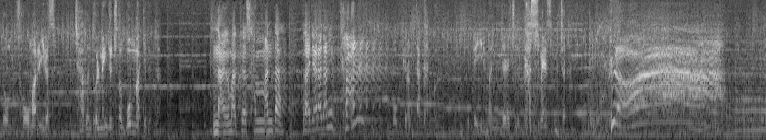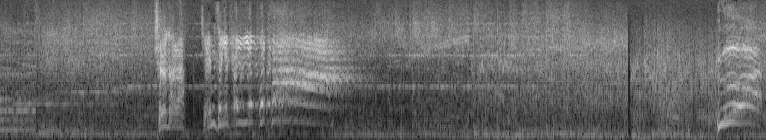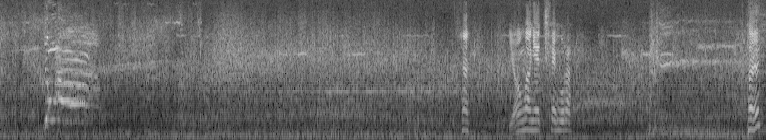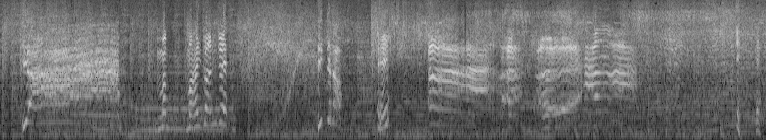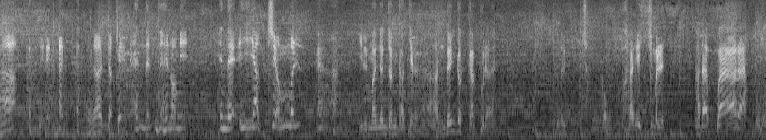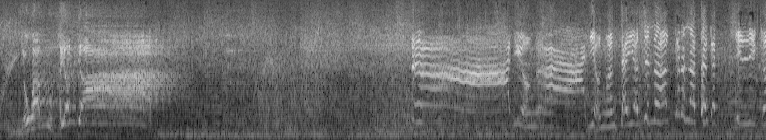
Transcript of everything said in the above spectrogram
놈 소마를 잃어서 작은 돌멩이조차도 못 맞게 된다. 나음악 그 삼만다. 바자라단 칸. 목표로 딱한 건. 그때 일만 년전에 준 가슴의 상처다. 죽어라. 짐승에 깔려 버터. 영왕의 최후라. 에? 야! 마, 말도 안 돼. 이때다. 에? 아! 아! 어떻게 내, 내 놈이 내 약점을 1만 년 전 같기는 안 된 것 같구나. 우리들 천공 파랑의 힘을 받아봐라. 용왕 화염가! 아, 영아 영왕 따여드나 그러나다가 진리가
